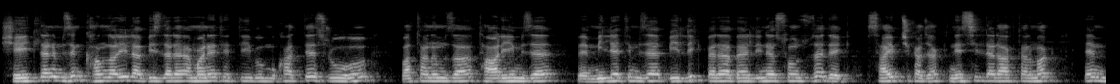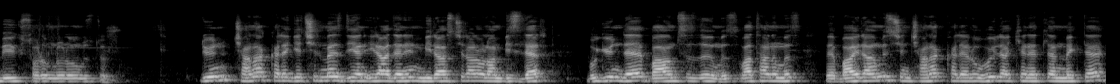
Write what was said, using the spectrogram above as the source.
Şehitlerimizin kanlarıyla bizlere emanet ettiği bu mukaddes ruhu vatanımıza, tarihimize ve milletimize birlik beraberliğine sonsuza dek sahip çıkacak nesillere aktarmak en büyük sorumluluğumuzdur. Dün Çanakkale geçilmez diyen iradenin mirasçıları olan bizler, bugün de bağımsızlığımız, vatanımız ve bayrağımız için Çanakkale ruhuyla kenetlenmekte,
